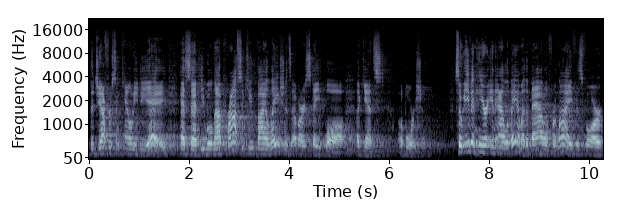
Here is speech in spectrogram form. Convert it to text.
the Jefferson County DA has said he will not prosecute violations of our state law against abortion. So even here in Alabama, the battle for life is far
